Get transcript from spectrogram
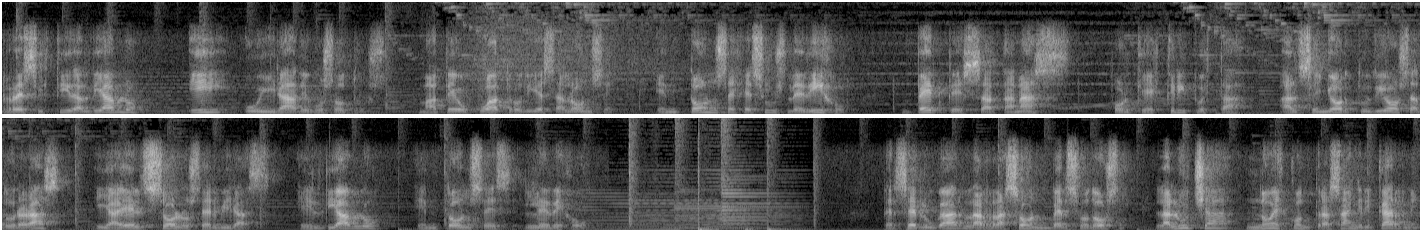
resistid al diablo y huirá de vosotros. Mateo 4:10 al 11. Entonces Jesús le dijo, vete Satanás, porque escrito está, al Señor tu Dios adorarás y a Él solo servirás. El diablo entonces le dejó. Tercer lugar, la razón, verso 12. La lucha no es contra sangre y carne,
